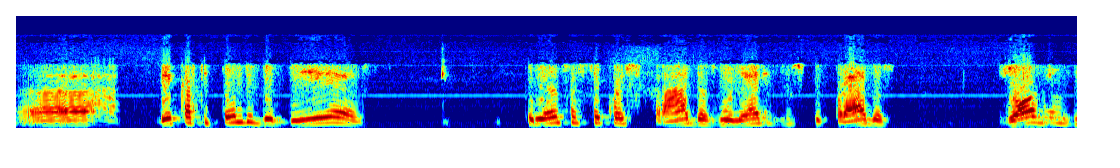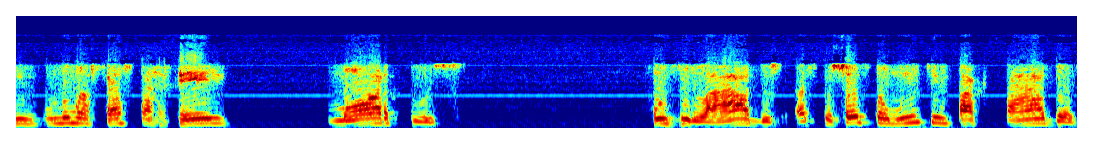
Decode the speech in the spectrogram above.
ah, decapitando bebês, crianças sequestradas, mulheres estupradas, jovens numa festa rei, mortos, fuzilados. As pessoas estão muito impactadas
